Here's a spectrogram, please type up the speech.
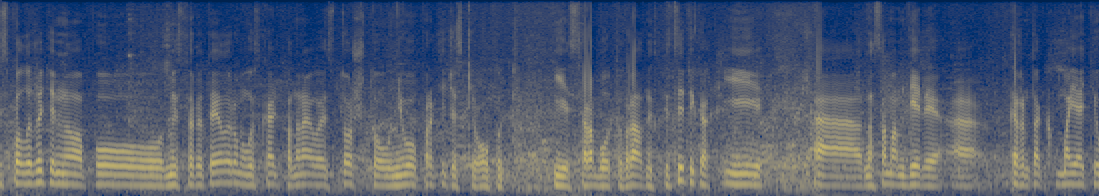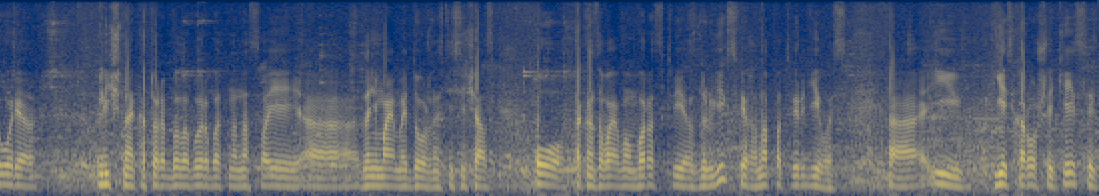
Из положительного по мистеру Тейлору могу сказать, понравилось то, что у него практически опыт есть работы в разных спецификах. И э, на самом деле, э, скажем так, моя теория личная, которая была выработана на своей э, занимаемой должности сейчас о так называемом воровстве с других сфер, она подтвердилась. Э, и есть хорошие кейсы,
